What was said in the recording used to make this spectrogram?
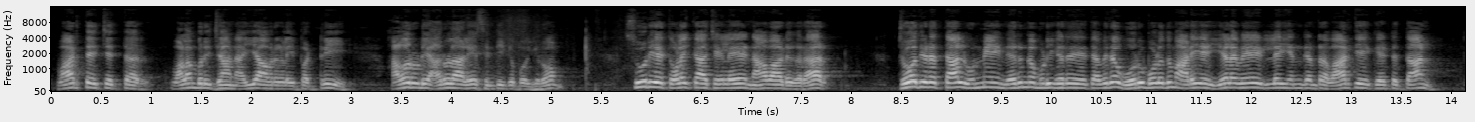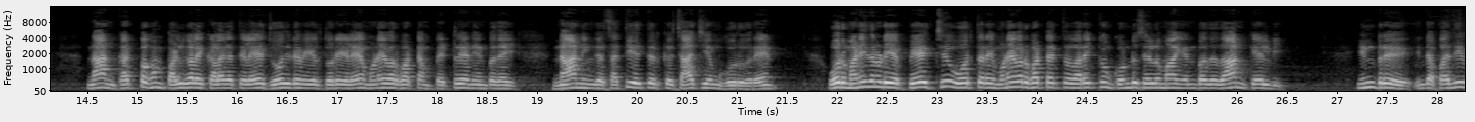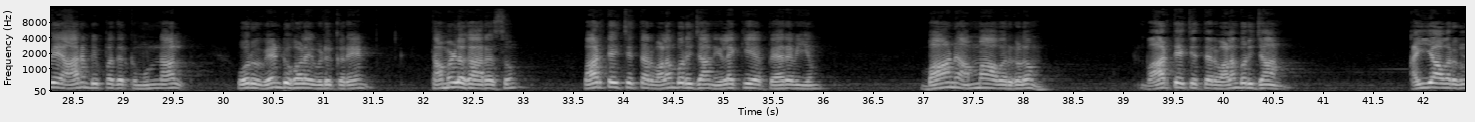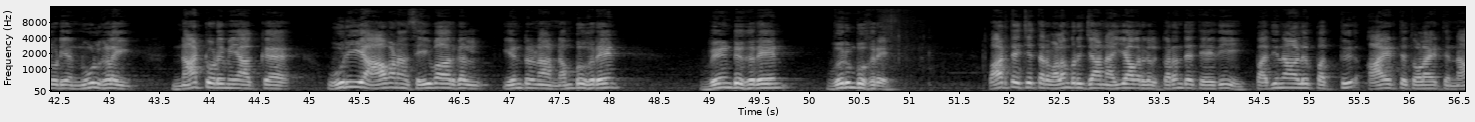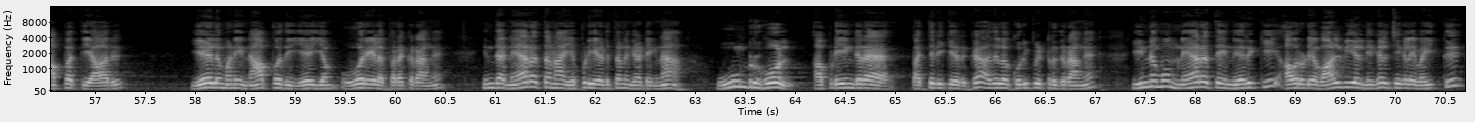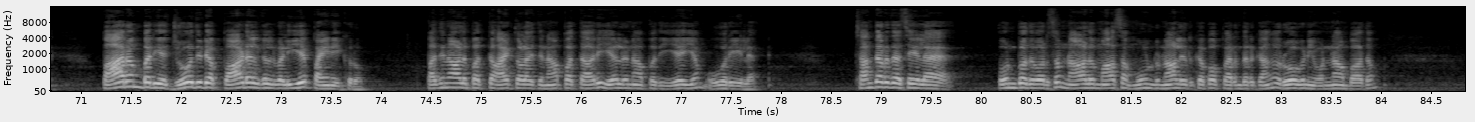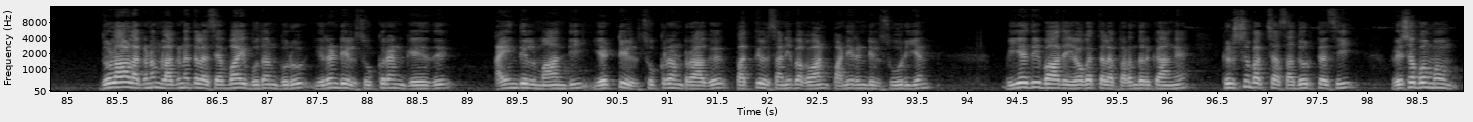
வார்த்தை சித்தர் வளம்புரிஜான் ஐயா அவர்களை பற்றி அவருடைய அருளாலே சிந்திக்கப் போகிறோம். சூரிய தொலைக்காட்சிகளே நாவாடுகிறார். ஜோதிடத்தால் உண்மையை நெருங்க முடிகிறதே தவிர ஒருபொழுதும் அடைய இயலவே இல்லை என்கின்ற வார்த்தையை கேட்டுத்தான் நான் கற்பகம் பல்கலைக்கழகத்திலே ஜோதிடவியல் துறையிலே முனைவர் பட்டம் பெற்றேன் என்பதை நான் இங்கு சத்தியத்திற்கு சாட்சியம் கூறுகிறேன். ஒரு மனிதனுடைய பேச்சு ஒருத்தரை முனைவர் பட்டத்து வரைக்கும் கொண்டு செல்லுமா என்பதுதான் கேள்வி. இன்று இந்த பதிவை ஆரம்பிப்பதற்கு முன்னால் ஒரு வேண்டுகோளை விடுக்கிறேன். தமிழக அரசும் வார்த்தை சித்தர் வளம்புரிஜான் இலக்கிய பேரவையும் பானு அம்மா அவர்களும் வார்த்தை சித்தர் வளம்புரிஜான் ஐயா அவர்களுடைய நூல்களை நாட்டுடைமையாக்க உரிய ஆவணம் செய்வார்கள் என்று நான் நம்புகிறேன் வேண்டுகிறேன் விரும்புகிறேன். வார்த்தை சித்தர் வலம்புரிஜான் ஐயா அவர்கள் பிறந்த தேதி பதினாலு பத்து ஆயிரத்தி தொள்ளாயிரத்தி நாற்பத்தி ஆறு ஏழு மணி நாற்பது ஏஎம் உவரையில் பிறக்கிறாங்க. இந்த நேரத்தை நான் எப்படி எடுத்தேன்னு கேட்டிங்கன்னா ஊன்றுகோல் அப்படிங்கிற பத்திரிக்கை இருக்குது அதில் குறிப்பிட்டிருக்கிறாங்க. இன்னமும் நேரத்தை நெருக்கி அவருடைய வாழ்வியல் நிகழ்ச்சிகளை வைத்து பாரம்பரிய ஜோதிட பாடல்கள் வழியே பயணிக்கிறோம். பதினாலு பத்து ஆயிரத்தி தொள்ளாயிரத்தி நாற்பத்தாறு ஏழு நாற்பது ஏஎம் ஊரியில் சந்திர தசையில் ஒன்பது வருஷம் நாலு மாதம் மூன்று நாள் இருக்கப்போ பிறந்திருக்காங்க. ரோகிணி ஒன்றாம் பாதம். துலா லக்னம் லக்னத்தில் செவ்வாய் புதன் குரு. இரண்டில் சுக்கரன் கேது. ஐந்தில் மாந்தி. எட்டில் சுக்கரன் ராகு. பத்தில் சனி பகவான் பன்னிரெண்டில் சூரியன். வியதிபாத யோகத்தில் பிறந்திருக்காங்க. கிருஷ்ணபக்ஷ சதுர்த்தசி. ரிஷபமும்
